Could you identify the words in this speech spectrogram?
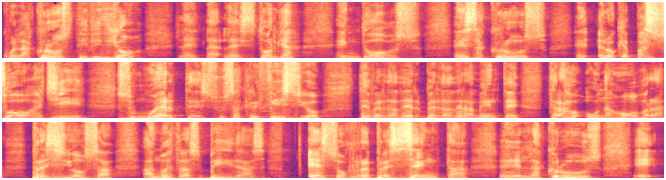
con la cruz dividió la, historia en dos. Esa cruz, eh, lo que pasó allí, su muerte, su sacrificio, de verdader, verdaderamente trajo una obra preciosa a nuestras vidas. Eso representa eh, la cruz. Eh,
